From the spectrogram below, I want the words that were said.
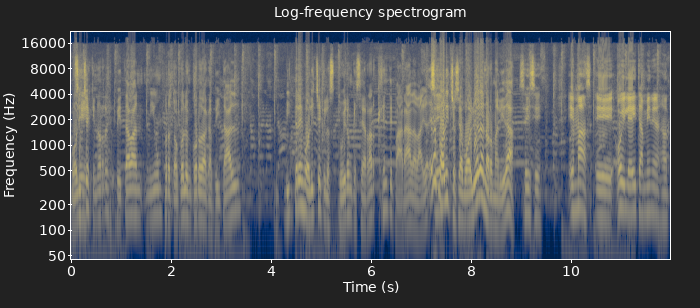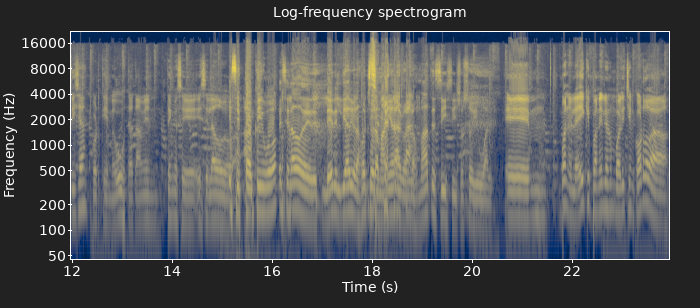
Boliches Sí. que no respetaban ni un protocolo en Córdoba Capital. Vi tres boliches que los tuvieron que cerrar, gente parada, bailando. Era Sí. un boliche, o sea, volvió a la normalidad. Sí, sí. Es más, eh, hoy leí también en las noticias, porque me gusta también, tengo ese, ese lado Ese toque, antiguo. ese lado de, de leer el diario a las 8 de la mañana con los mates, sí, sí, yo soy igual. Eh, mm, bueno, leí que ponerle en un boliche en Córdoba,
